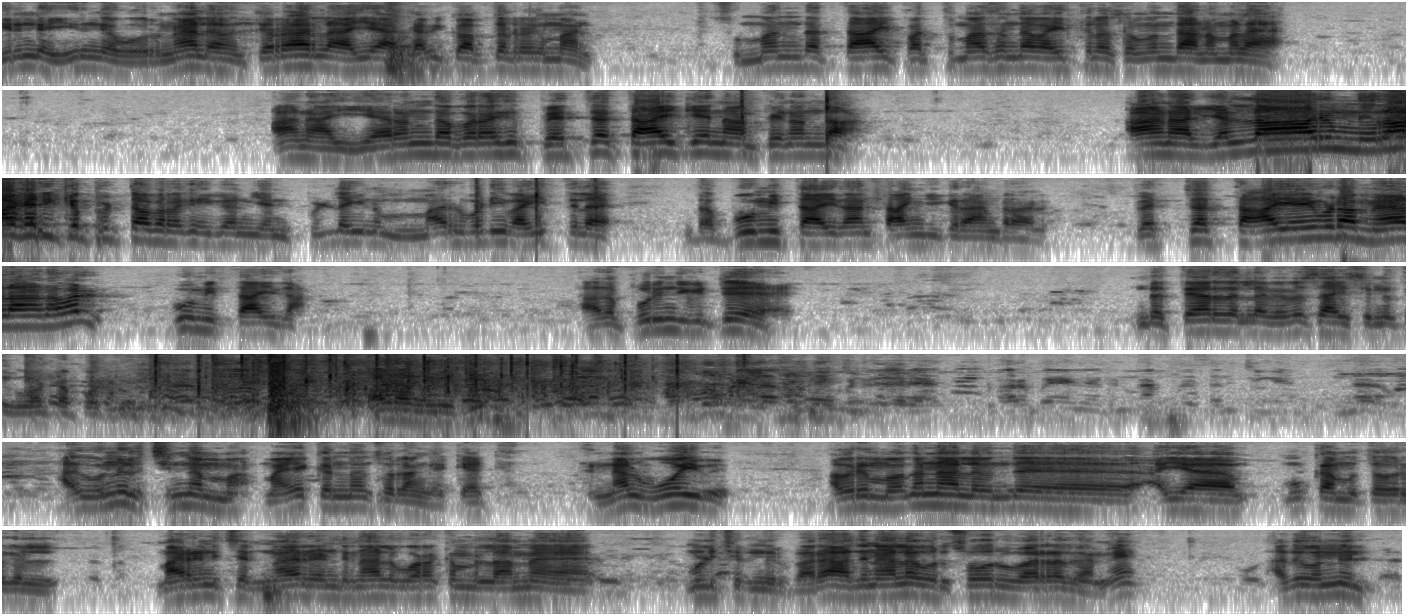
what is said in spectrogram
இருங்க இருங்க. ஒரு நாள் அவன் திறார்ல ஐயா கவிக்கு அப்துல் ரஹ்மான் சுமந்த தாய் பத்து மாசம் தான் வயிற்றுல சுமந்தா நம்மள. ஆனா இறந்த பிறகு பெற்ற தாய்க்கே நான் பிணந்தான். ஆனால் எல்லாரும் நிராகரிக்கப்பட்ட பிறகு இவன் என் பிள்ளைன்னு மறுபடி வயித்துல இந்த பூமி தாய் தான் தாங்கிக்கிறான்றாள். பெற்ற தாயை விட மேலானவள் பூமி தாய் தான். அதை புரிஞ்சுக்கிட்டு இந்த தேர்தலில் விவசாய சின்னத்துக்கு ஓட்ட போட்டு. அது ஒன்றும் இல்லை சின்ன ம மயக்கம் தான் சொல்கிறாங்க கேட்டேன். ரெண்டு நாள் ஓய்வு. அவர் முத நாள் வந்து ஐயா மூக்காமுத்து அவர்கள் மரணிச்சிருந்தார். ரெண்டு நாள் உறக்கம் இல்லாமல் முழிச்சிருந்திருப்பாரு. அதனால ஒரு சோறு வர்றதானே அது ஒண்ணும் இல்லை.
